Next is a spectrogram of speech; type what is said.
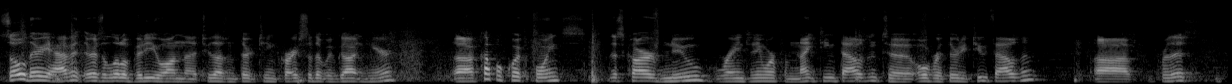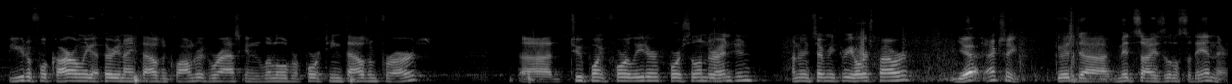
So there you have it. There's a little video on the 2013 Chrysler that we've got in here. Uh, a couple quick points. This car new ranged anywhere from 19,000 to over 32,000. Uh, for this beautiful car, only got 39,000 kilometers. We're asking a little over 14,000 for ours. Uh, 2.4 liter four cylinder engine, 173 horsepower. Yeah. Actually, good uh, mid sized little sedan there.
